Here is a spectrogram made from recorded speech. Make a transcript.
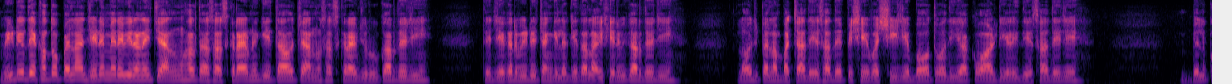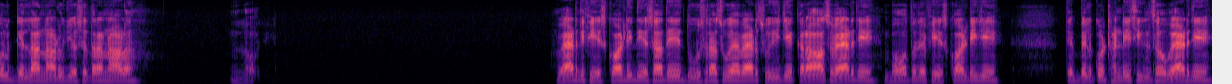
ਵੀਡੀਓ ਦੇਖਣ ਤੋਂ ਪਹਿਲਾਂ ਜਿਹੜੇ ਮੇਰੇ ਵੀਰਾਂ ਨੇ ਚੈਨਲ ਨੂੰ ਹਾਲੇ ਤੱਕ ਸਬਸਕ੍ਰਾਈਬ ਨਹੀਂ ਕੀਤਾ, ਉਹ ਚੈਨਲ ਨੂੰ ਸਬਸਕ੍ਰਾਈਬ ਜ਼ਰੂਰ ਕਰ ਦਿਓ ਜੀ ਤੇ ਜੇਕਰ ਵੀਡੀਓ ਚੰਗੀ ਲੱਗੇ ਤਾਂ ਲਾਈਕ ਸ਼ੇਅਰ ਵੀ ਕਰ ਦਿਓ ਜੀ। ਲਓ ਜੀ, ਪਹਿਲਾਂ ਬੱਚਾ ਦੇ ਸਕਦੇ, ਪਿੱਛੇ ਵੱਛੀ ਜੇ ਬਹੁਤ ਵਧੀਆ ਕੁਆਲਿਟੀ ਵਾਲੀ ਦੇ ਸਕਦੇ ਜੇ। ਬਿਲਕੁਲ ਗਿੱਲਾ ਨਾੜੂ ਜੀ ਉਸੇ ਤਰ੍ਹਾਂ ਨਾਲ। ਲਓ ਜੀ। ਵੈੜ ਦੀ ਫੇਸ ਕੁਆਲਿਟੀ ਦੇ ਸਕਦੇ, ਦੂਸਰਾ ਸੂਆ ਵੈੜ ਸੂਈ ਜੇ, ਕਰਾਸ ਵੈੜ ਜੇ, ਬਹੁਤ ਉਹਦੇ ਫੇਸ ਕੁਆਲਿਟੀ ਜੇ। ਤੇ ਬਿਲਕੁਲ ਠੰਡੀ ਸੀਲ ਸੋ ਵੈੜ ਜੇ।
